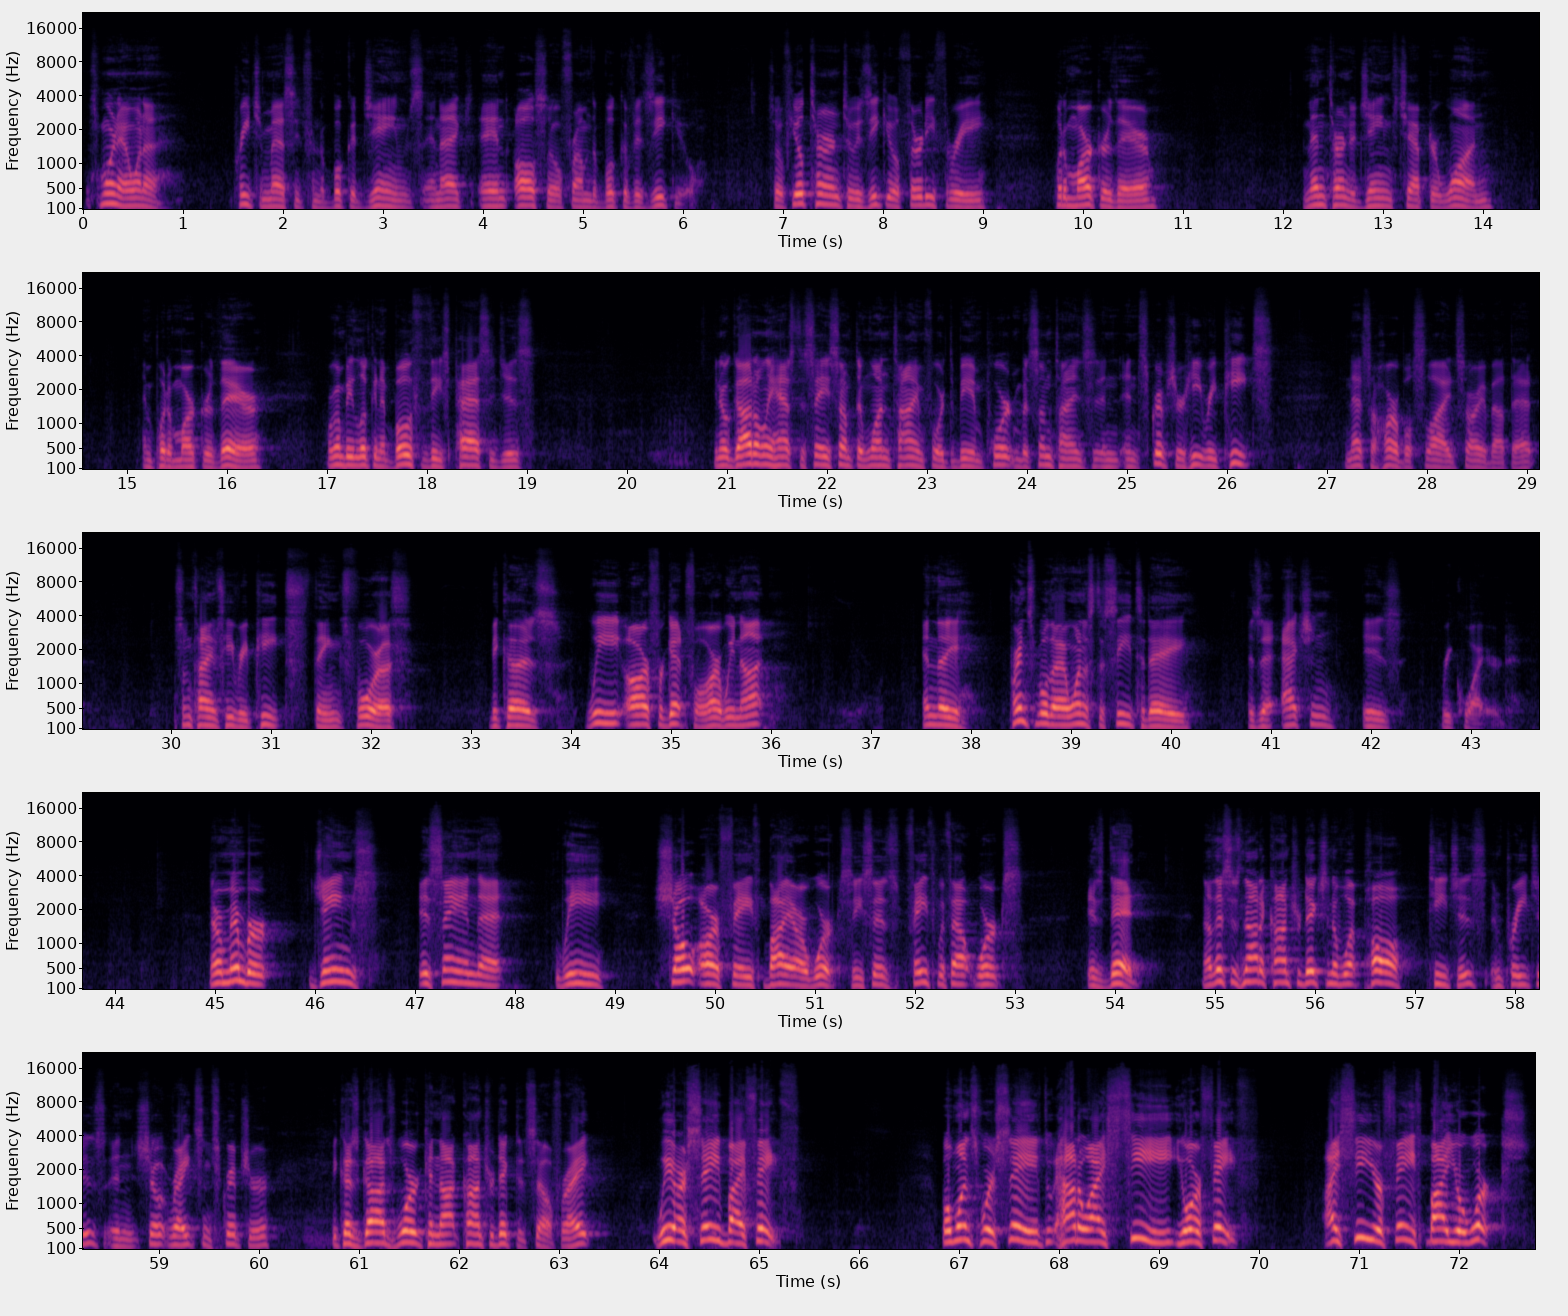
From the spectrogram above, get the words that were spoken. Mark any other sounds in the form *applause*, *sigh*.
This morning I want to preach a message from the book of James and, and also from the book of Ezekiel. So if you'll turn to Ezekiel 33, put a marker there, and then turn to James chapter 1 and put a marker there. We're going to be looking at both of these passages. You know, God only has to say something one time for it to be important, but sometimes in, in Scripture He repeats, and that's a horrible slide. Sorry about that sometimes he repeats things for us because we are forgetful, are we not? And the principle that I want us to see today is that action is required. Now remember, James is saying that we show our faith by our works. He says, faith without works is dead. Now, this is not a contradiction of what Paul teaches and preaches and show, writes in Scripture because God's word cannot contradict itself, right? We are saved by faith. But once we're saved, how do I see your faith? I see your faith by your works.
